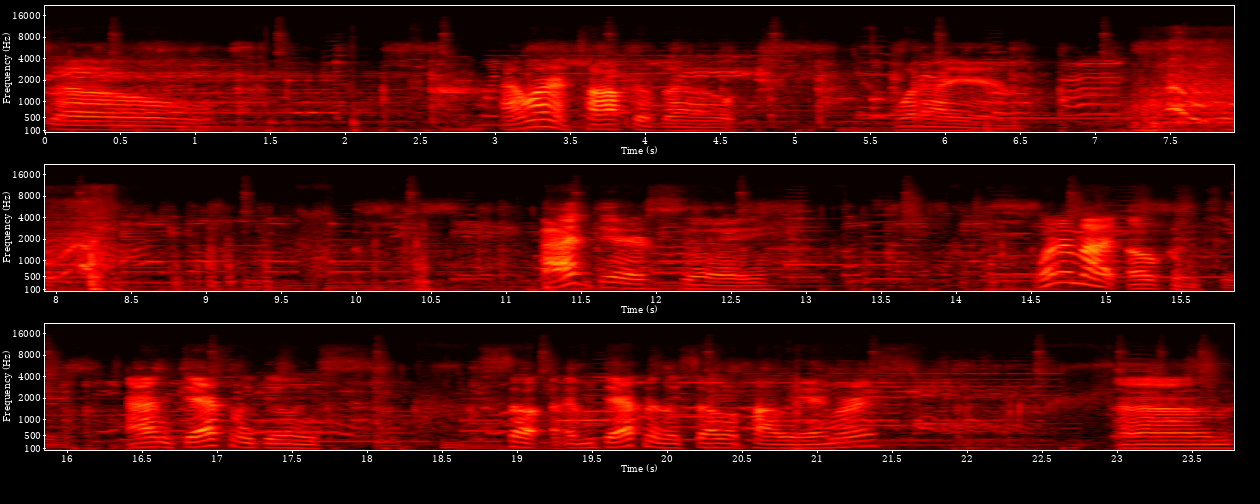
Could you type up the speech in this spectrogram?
So, I want to talk about what I am. I dare say, what am I open to? I'm definitely doing so. I'm definitely solo polyamorous. Um,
